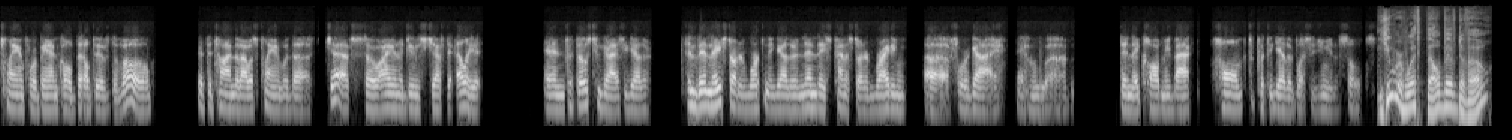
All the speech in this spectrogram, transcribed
playing for a band called Bell Biv DeVoe at the time that I was playing with uh, Jeff. So I introduced Jeff to Eliot and put those two guys together. And then they started working together, and then they kind of started writing uh, for a guy who uh, then they called me back home to put together Blessid Union of Souls. You were with Bell Biv DeVoe?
